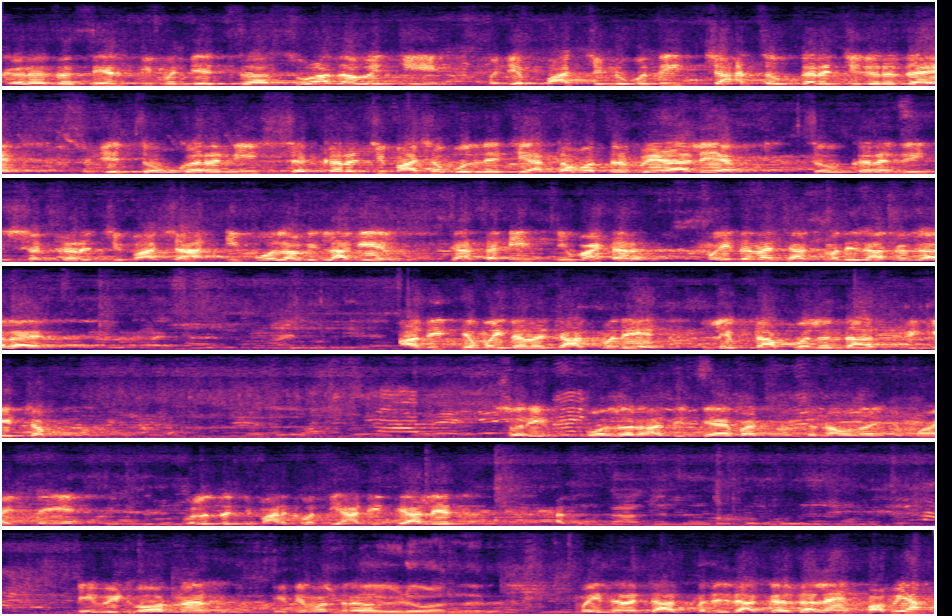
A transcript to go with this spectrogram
गरज असेल ती म्हणजे सोळा धाव्यांची म्हणजे पाच चेंडू मध्ये चार चौकारांची गरज आहे. म्हणजे चौकारांनी षटकारांची भाषा बोलण्याची आता मात्र वेळ आली आहे. चौकारांनी षटकारांची भाषा ही बोलावी लागेल. त्यासाठी न्यू बॅटर मैदानाच्या आतमध्ये दाखल झालाय. आदित्य मैदानाच्या आतमध्ये लेफ्ट फलंदाज क्रिकेटच्या सॉरी बॉलर आदित्य आहे. बॅट्समॅनचं नाव नाही माहीत नाहीये. गोलंदाजी मार्कवरती आदित्य आलेत. डेव्हिड वॉर्नर इथे मात्र डेव्हिड वॉर्नर. मैदानाच्या आतमध्ये दाखल झालाय. पाहूया.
